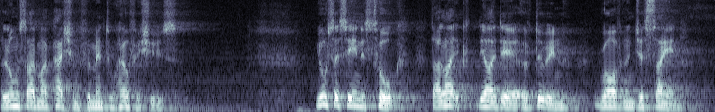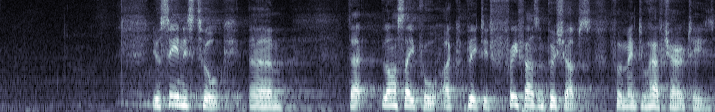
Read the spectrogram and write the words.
alongside my passion for mental health issues. You also see in this talk that I like the idea of doing rather than just saying. You'll see in this talk um, that last April I completed 3,000 push ups for mental health charities.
